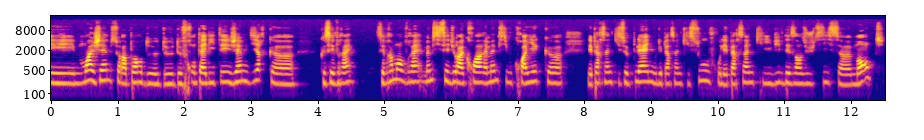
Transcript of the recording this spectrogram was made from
Et moi, j'aime ce rapport de, frontalité. J'aime dire que, c'est vrai. C'est vraiment vrai, même si c'est dur à croire et même si vous croyez que les personnes qui se plaignent ou les personnes qui souffrent ou les personnes qui vivent des injustices euh, mentent,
